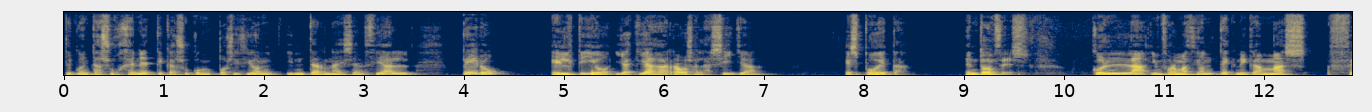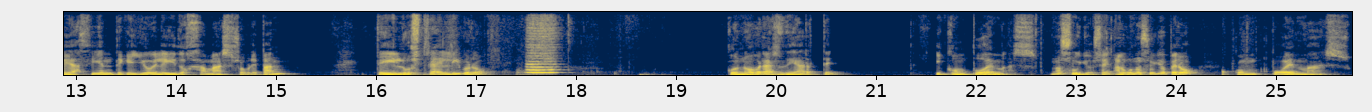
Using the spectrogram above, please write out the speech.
Te cuenta su genética, su composición interna esencial, pero el tío, y aquí agarraos a la silla, es poeta. Entonces, con la información técnica más fehaciente que yo he leído jamás sobre pan, te ilustra el libro con obras de arte y con poemas. No suyos, ¿eh? Algunos suyos, pero con poemas,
